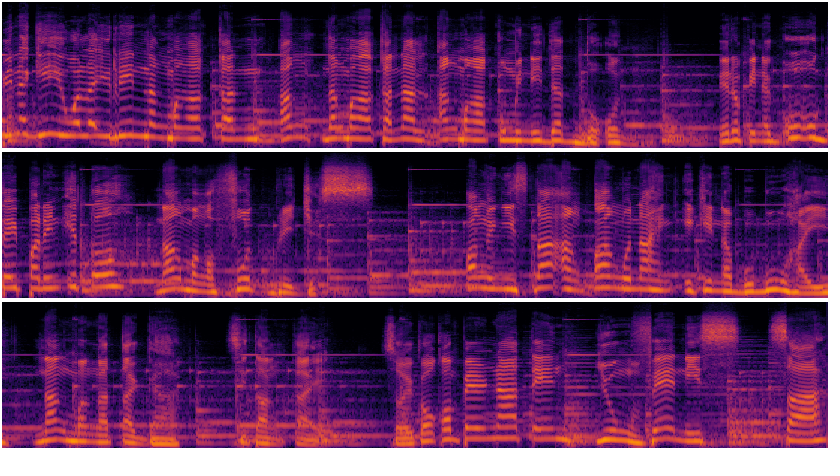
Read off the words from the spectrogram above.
Pinaghihiwalay rin ng mga kan ang ng mga kanal ang mga komunidad doon. Pero pinag-uugnay pa rin ito ng mga footbridges. Pangingisda ang pangunahing ikinabubuhay ng mga taga Sitangkay. So i-compare natin yung Venice sa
